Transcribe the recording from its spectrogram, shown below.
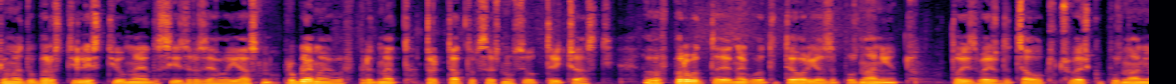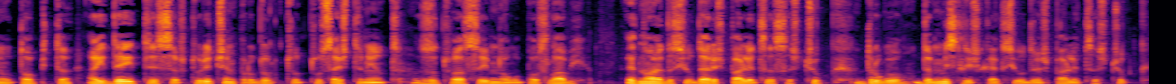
Хюм е добър стилист и умее да се изразява ясно. Проблема е в предмета. Трактата всъщност е от три части. В първата е неговата теория за познанието. Той извежда цялото човешко познание от опита, а идеите са вторичен продукт от усещанията, затова са и много по-слаби. Едно е да си удариш палеца с чук, друго да мислиш как си удреш палеца с чук.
